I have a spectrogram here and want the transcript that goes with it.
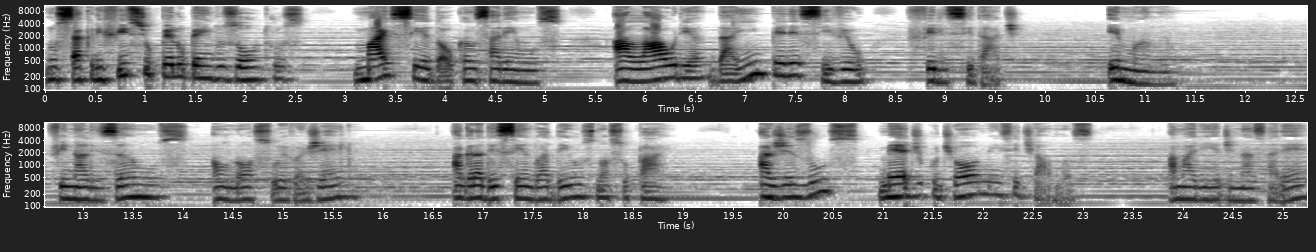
no sacrifício pelo bem dos outros, mais cedo alcançaremos a láurea da imperecível felicidade. Emmanuel. Finalizamos ao nosso Evangelho agradecendo a Deus, nosso Pai, a Jesus, médico de homens e de almas, a Maria de Nazaré,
